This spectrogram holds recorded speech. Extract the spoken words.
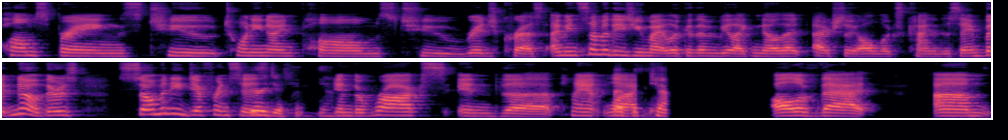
Palm Springs to 29 Palms to Ridgecrest. I mean, some of these you might look at them and be like, no, that actually all looks kind of the same. But no, there's so many differences yeah. in the rocks, in the plant life, all of that. Um,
